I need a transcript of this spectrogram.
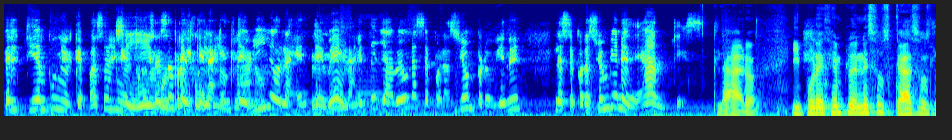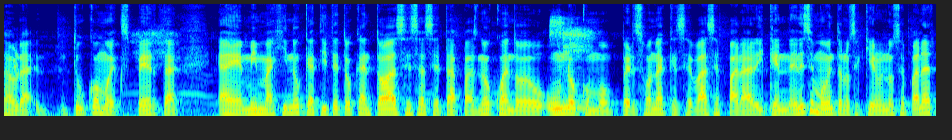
el tiempo en el que pasas en el proceso que el que la gente vive o la gente ve. La gente ya ve una separación, pero viene la separación viene de antes. Claro. Y por ejemplo, en esos casos, Laura, tú como experta, eh, me imagino que a ti te tocan todas esas etapas, ¿no? Cuando uno como persona que se va a separar y que en, ese momento no se quiere uno separar,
